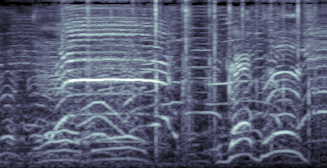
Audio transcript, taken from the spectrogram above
Good, good. Yeah, Grizz. Good job, Bridge.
